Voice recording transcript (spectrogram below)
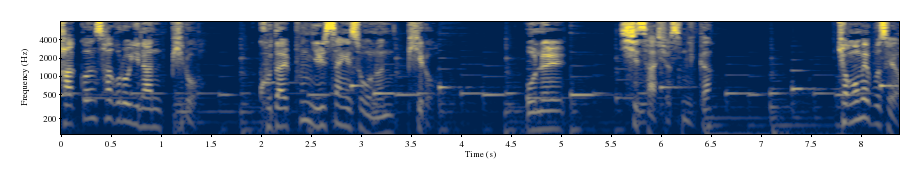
사건 사고로 인한 피로, 고달픈 일상에서 오는 피로. 오늘 시사하셨습니까? 경험해 보세요.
